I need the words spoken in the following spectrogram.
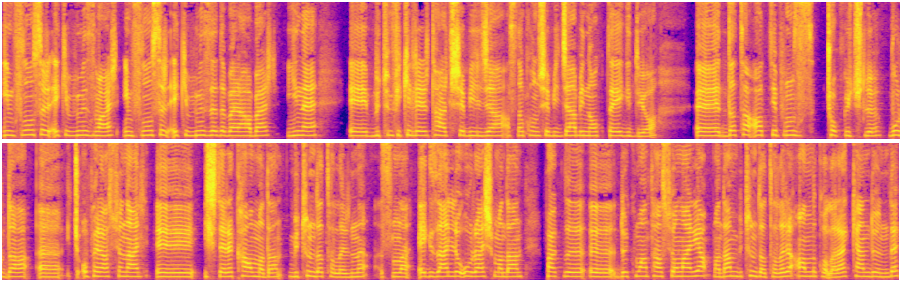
Influencer ekibimiz var. Influencer ekibimizle de beraber yine e, bütün fikirleri tartışabileceği, aslında konuşabileceği bir noktaya gidiyor. E, data altyapımız çok güçlü. Burada e, hiç operasyonel e, işlere kalmadan bütün datalarını aslında Excel'le uğraşmadan farklı e, dokümantasyonlar yapmadan bütün dataları anlık olarak kendi önünde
